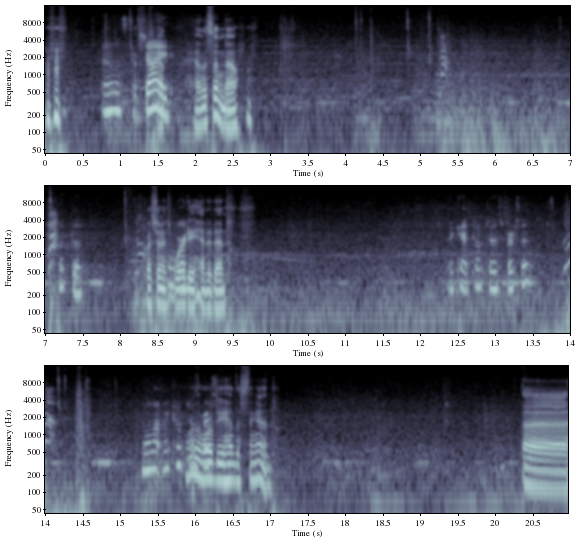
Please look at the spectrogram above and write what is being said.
I almost Guess- died. Hand this in now. What the? Question is, where do you hand it in? I can't talk to this person? Won't let me talk to Where in the world do you hand this thing in? Uh,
